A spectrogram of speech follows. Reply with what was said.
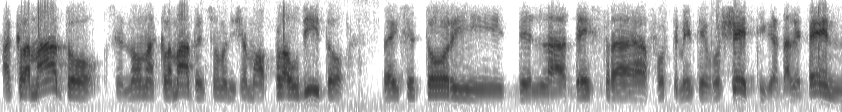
acclamato, se non acclamato, insomma diciamo applaudito dai settori della destra fortemente euroscettica, dalle Pen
